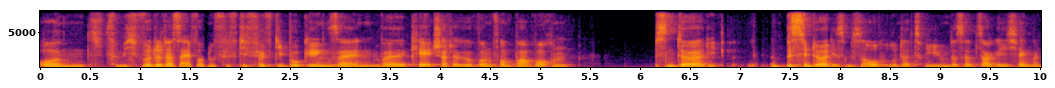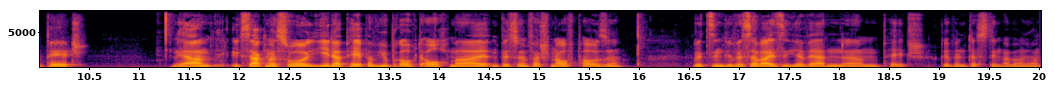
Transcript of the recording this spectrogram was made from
Und für mich würde das einfach nur 50-50 Booking sein, weil Cage hat ja gewonnen vor ein paar Wochen. Bisschen dirty. Ein bisschen dirty ist ein bisschen auch untertrieben, deshalb sage ich Hangman Page. Ja, ich sag mal so, jeder Pay-Per-View braucht auch mal ein bisschen Verschnaufpause. Wird es in gewisser Weise hier werden. Ähm, Page gewinnt das Ding, aber ja.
